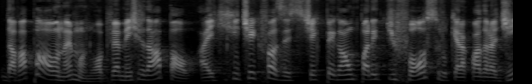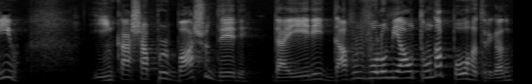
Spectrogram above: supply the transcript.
dava pau, né, mano? Obviamente ele dava pau. Aí o que, que tinha que fazer? Você tinha que pegar um palito de fósforo, que era quadradinho, e encaixar por baixo dele. Daí ele dava um volume altão da porra, tá ligado?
